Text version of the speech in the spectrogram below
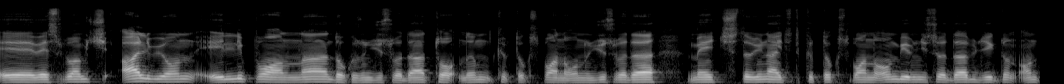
e, West Bromwich Albion 50 puanla 9. sırada. Tottenham 49 puanla 10. sırada. Manchester United 49 puanla 11. sırada. Brighton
